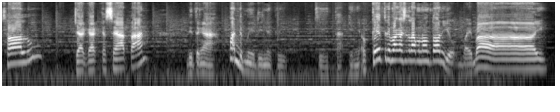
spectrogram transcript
selalu jaga kesehatan di tengah pandemi di negeri kita ini. Oke, terima kasih telah menonton. Yuk, bye bye.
